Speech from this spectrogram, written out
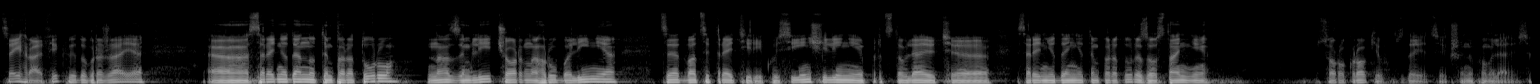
цей графік відображає е, середньоденну температуру на землі, чорна груба лінія. Це 23-й рік. Усі інші лінії представляють е, середньоденні температури за останні 40 років, здається, якщо не помиляюся.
